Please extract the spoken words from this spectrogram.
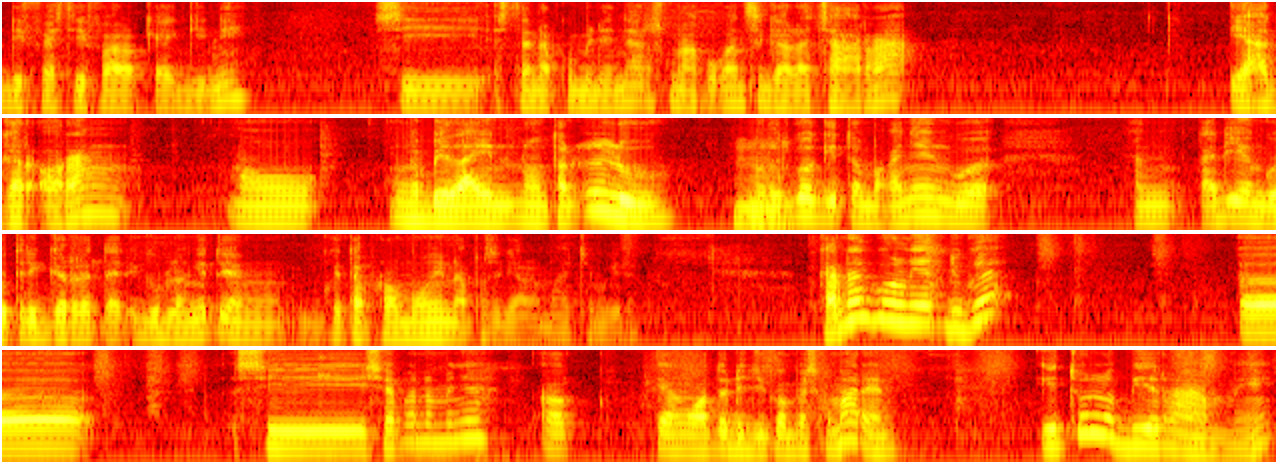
di festival kayak gini si stand up comediannya harus melakukan segala cara ya agar orang mau ngebelain nonton elu Hmm. menurut gua gitu makanya yang gua yang tadi yang gue trigger tadi gue bilang itu yang kita promoin apa segala macam gitu karena gue lihat juga eh si siapa namanya eh, yang waktu di Jikompes kemarin itu lebih rame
